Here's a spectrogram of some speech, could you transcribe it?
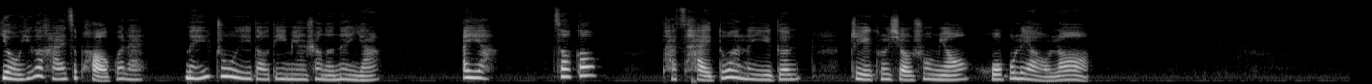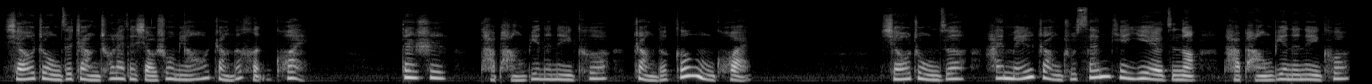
有一个孩子跑过来，没注意到地面上的嫩芽。哎呀，糟糕！他踩断了一根，这棵小树苗活不了了。小种子长出来的小树苗长得很快，但是。它旁边的那棵长得更快。小种子还没长出三片叶子呢，它旁边的那棵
